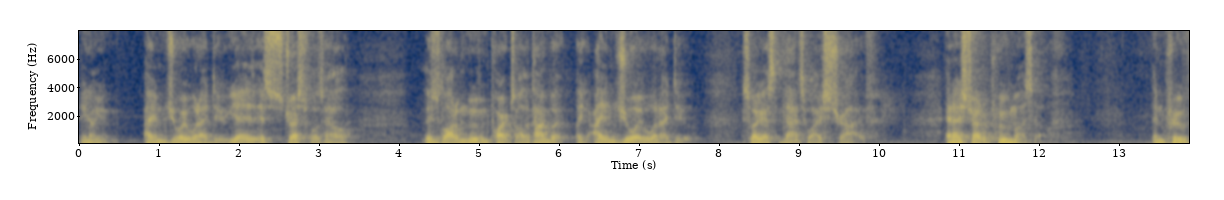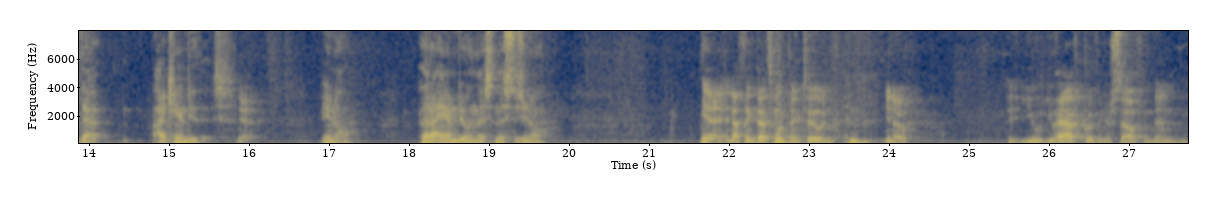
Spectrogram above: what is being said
You know, I enjoy what I do. Yeah, it's stressful as hell. There's a lot of moving parts all the time, but like I enjoy what I do. So I guess that's why I strive. And I strive to prove myself and prove that I can do this. Yeah. You know, that I am doing this and this is, you know, Yeah, and I think that's one thing too. And you know, you you have proven yourself, and then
